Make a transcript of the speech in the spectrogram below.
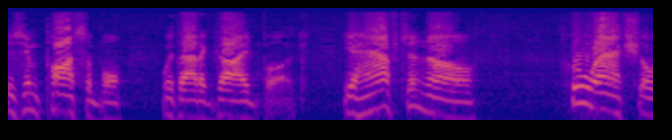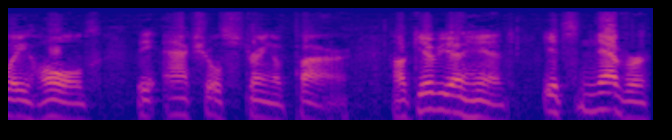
is impossible without a guidebook. You have to know who actually holds the actual string of power. I'll give you a hint. It's never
